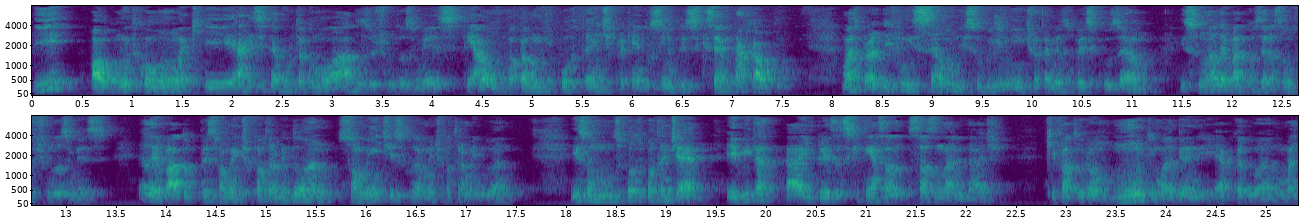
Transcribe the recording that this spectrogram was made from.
E algo muito comum é que a receita bruta acumulada dos últimos 12 meses tem um papel muito importante para quem é do simples, que serve para cálculo. Mas para definição de sublimite ou até mesmo para exclusão, isso não é levado em consideração nos últimos 12 meses. É levado principalmente o faturamento do ano, somente e exclusivamente o faturamento do ano. Isso um dos pontos importantes é evita a empresas que têm essa sazonalidade, que faturam muito em uma grande época do ano, mas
